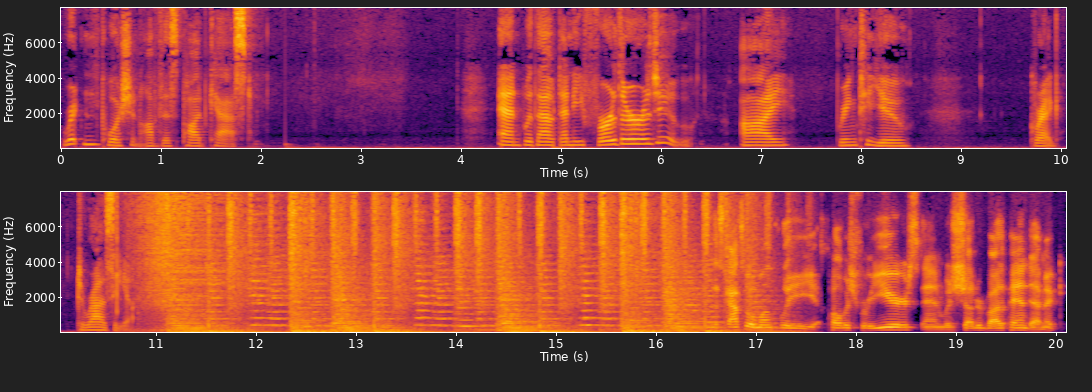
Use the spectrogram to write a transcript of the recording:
written portion of this podcast. And without any further ado, I bring to you Greg Dorazio. Scottsville Monthly published for years and was shuttered by the pandemic.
